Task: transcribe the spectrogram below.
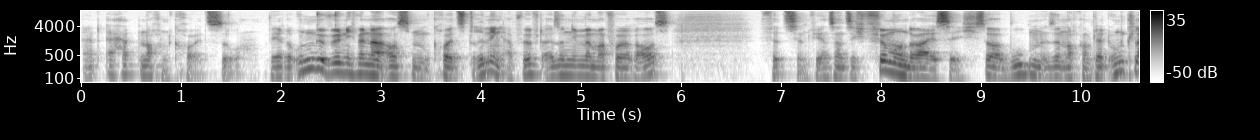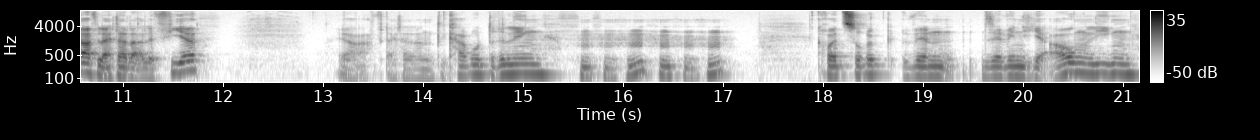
Er hat noch ein Kreuz. So, wäre ungewöhnlich, wenn er aus dem Kreuz Drilling abwirft, also nehmen wir mal voll raus. 14, 24, 35. So, Buben sind noch komplett unklar, vielleicht hat er alle vier. Ja, vielleicht hat er dann Karo Drilling. Hm, hm, hm, hm, hm, hm. Kreuz zurück werden sehr wenige Augen liegen.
